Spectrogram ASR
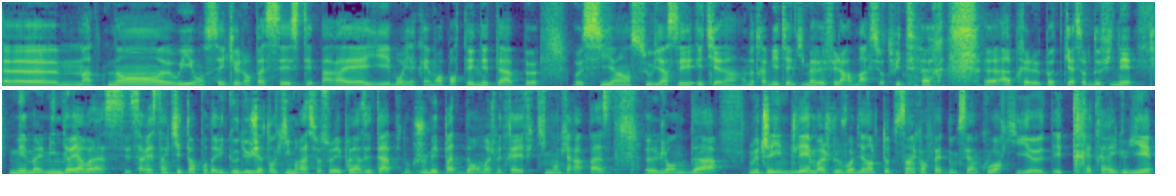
Euh, maintenant, euh, oui, on sait que l'an passé c'était pareil et bon, il a quand même remporté une étape euh, aussi. Hein, on se souvient, c'est Étienne, hein, notre ami Étienne, qui m'avait fait la remarque sur Twitter après le podcast sur le Dauphiné. Mais mine de rien, voilà, ça reste inquiétant pour David Godu. J'attends qu'il me rassure sur les premières étapes, donc je le mets pas dedans. Moi, je mettrais effectivement Carapaz, Landa, Jay Hindley. Moi, je le vois bien dans le top 5 en fait. Donc c'est un coureur qui est très très régulier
